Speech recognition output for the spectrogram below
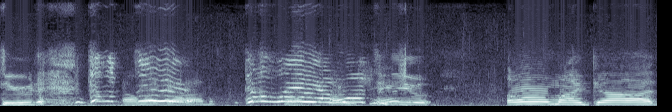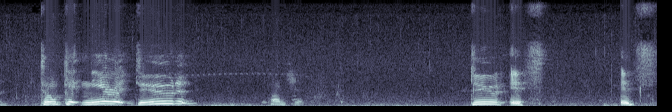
Dude, don't Oh do my it. god. Go away! I'm Don't watching it. you. Oh my god! Don't get near it, dude. Punch it. Dude, it's, it's,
